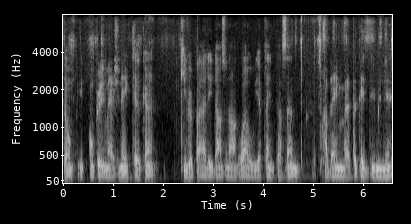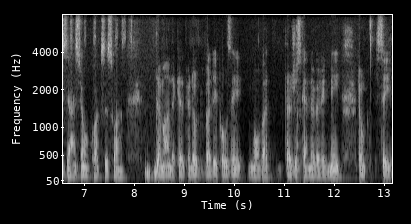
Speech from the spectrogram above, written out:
Donc, on peut imaginer quelqu'un qui veut pas aller dans un endroit où il y a plein de personnes, problème euh, peut-être d'immunisation ou quoi que ce soit, demande à quelqu'un d'autre, va déposer mon vote, tu as jusqu'à 9h30. Donc, c'est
